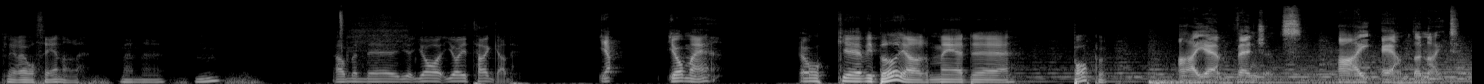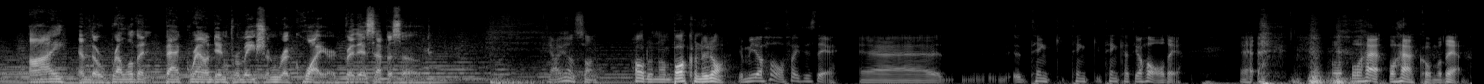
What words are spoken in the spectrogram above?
flera år senare. Men, eh, mm. Ja men eh, jag, jag är taggad. Ja, jag med. Och vi börjar med bakgrund. I am vengeance. I am the night. I am the relevant background information required for this episode. Ja, Jönsson. Har du någon bakgrund idag? Ja, men jag har faktiskt det. Eh, tänk, tänk, tänk att jag har det. Eh, och, och, här, och här kommer den.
